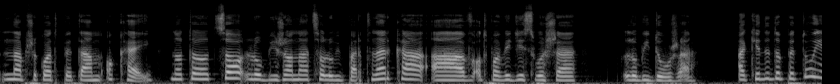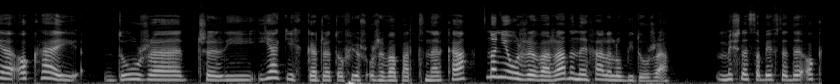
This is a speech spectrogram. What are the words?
na przykład pytam: OK, no to co lubi żona, co lubi partnerka, a w odpowiedzi słyszę: lubi duże. A kiedy dopytuję: OK, duże, czyli jakich gadżetów już używa partnerka? No nie używa żadnych, ale lubi duże. Myślę sobie wtedy: OK,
